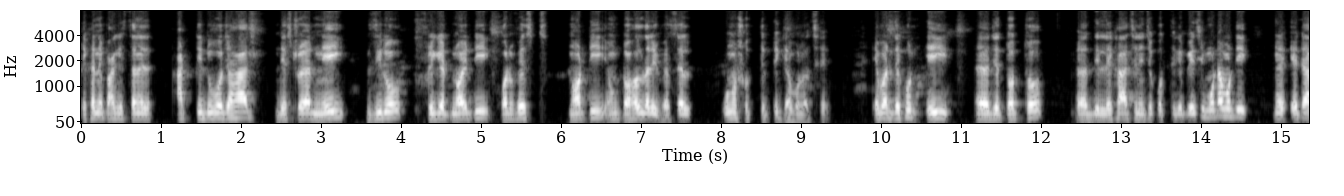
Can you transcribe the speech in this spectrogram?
এখানে পাকিস্তানের আটটি ডুবোজাহাজ ডেস্ট্রয়ার নেই জিরো ফ্রিগেট নয়টি করভেস্ট নটি এবং টহলদারি ভেসেল উনসত্তরটি কেবল আছে। এবার দেখুন এই যে তথ্য লেখা আছে নিচে কোত্থেকে পেয়েছি, মোটামুটি এটা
